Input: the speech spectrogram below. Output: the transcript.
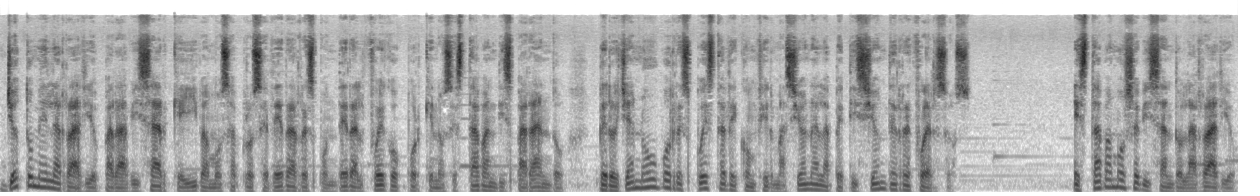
Yo tomé la radio para avisar que íbamos a proceder a responder al fuego porque nos estaban disparando, pero ya no hubo respuesta de confirmación a la petición de refuerzos. Estábamos revisando la radio,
